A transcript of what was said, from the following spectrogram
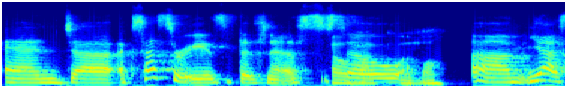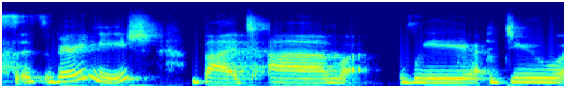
and uh, accessories business. Oh, so cool. Um, yes, it's very niche, but um, we do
